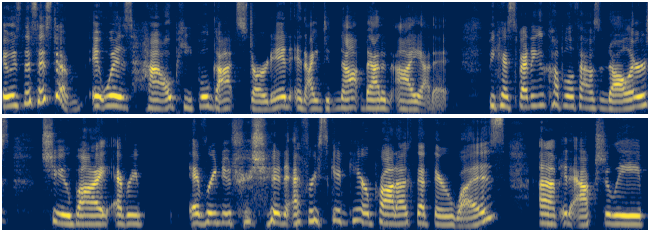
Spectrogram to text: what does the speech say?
it was the system. It was how people got started. And I did not bat an eye at it because spending a couple of thousand dollars to buy every every nutrition, every skincare product that there was, um, it actually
